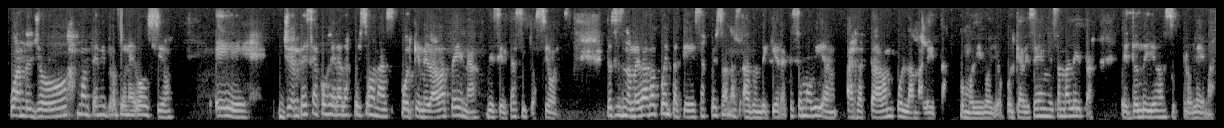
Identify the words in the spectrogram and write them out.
cuando yo monté mi propio negocio, eh, yo empecé a coger a las personas porque me daba pena de ciertas situaciones. Entonces no me daba cuenta que esas personas, a donde quiera que se movían, arrastraban por la maleta, como digo yo, porque a veces en esa maleta es donde llevan sus problemas.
